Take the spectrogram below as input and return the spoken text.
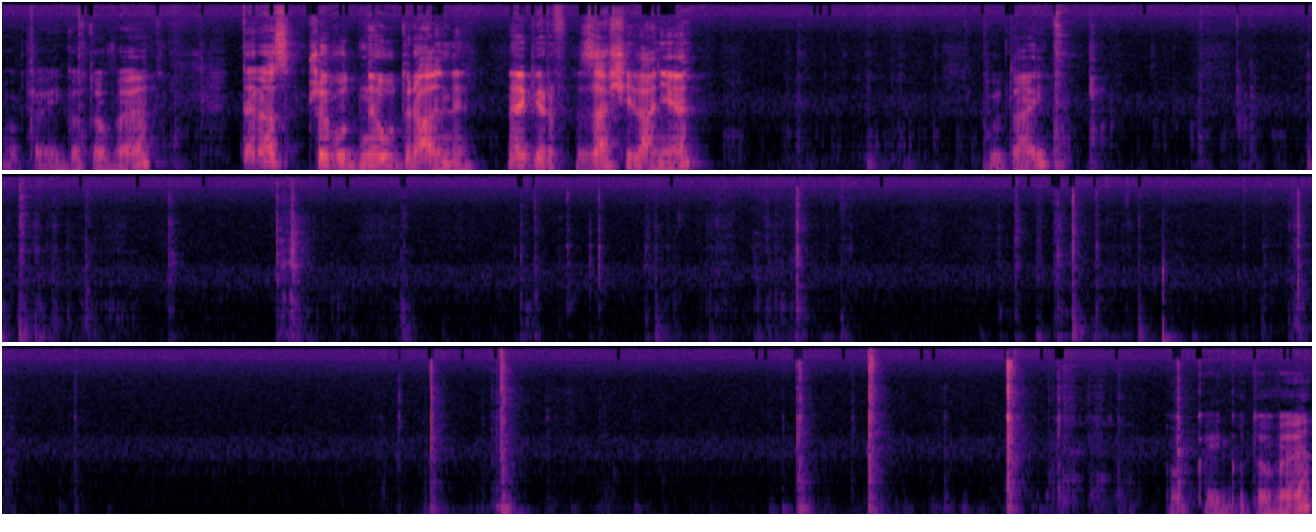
Ok, gotowe. Teraz przewód neutralny. Najpierw zasilanie. Tutaj. OK, gotowe.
